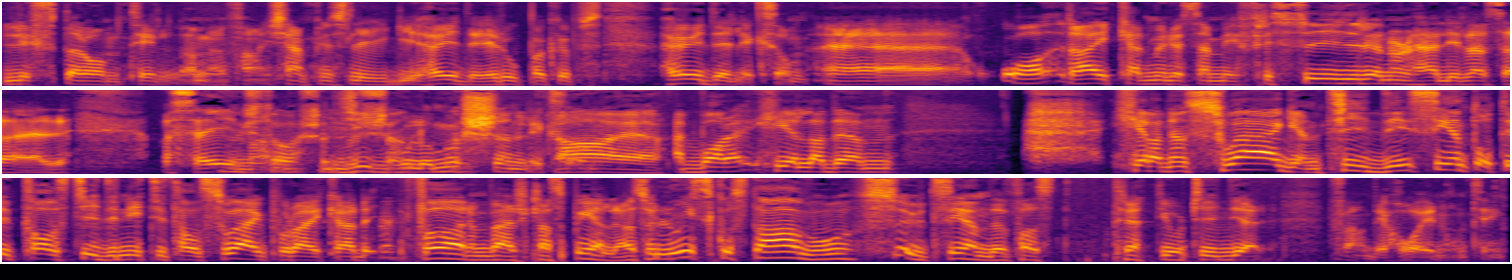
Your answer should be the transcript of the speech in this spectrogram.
lyfta dem till ja, men fan, Champions League-höjder, Europacups-höjder. Liksom. Eh, och Rijkaard med, det, med frisyren och den här lilla, så här, vad säger man, Mustaschen, gigolo-muschen. Liksom. Ja, ja. Bara hela den, hela den swagen, tidig, sent 80-tals, tidig 90-tals-swag på Rijkaard för en världsklasspelare. Alltså Luis Gustavos utseende fast 30 år tidigare. Fan, det har ju någonting.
